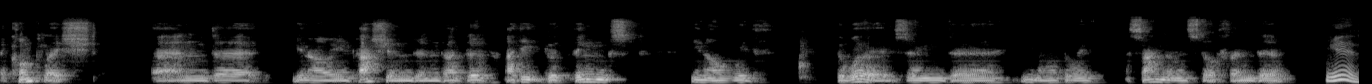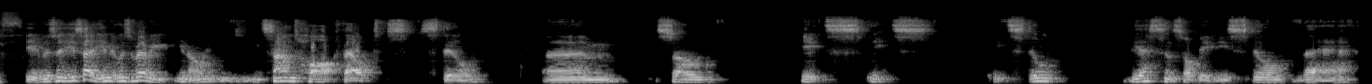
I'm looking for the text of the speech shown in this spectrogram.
accomplished and uh, you know impassioned, and I do I did good things you know, with the words and uh, you know the way I sang them and stuff. And uh, yes, it was you say it was very you know it, it sounds heartfelt still. Um, so it's it's it's still the essence of it is still there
